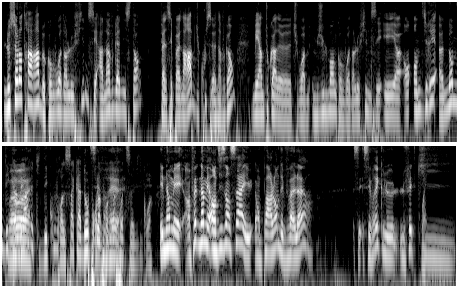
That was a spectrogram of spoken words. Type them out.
le seul autre arabe qu'on voit dans le film, c'est en Afghanistan. Enfin, c'est pas un arabe, du coup, c'est un afghan. Mais en tout cas, euh, tu vois, musulman qu'on voit dans le film, c'est. Et euh, on, on dirait un homme des Ouais, cavernes ouais, qui découvre un sac à dos pour la vrai. première fois de sa vie, quoi. Et non, mais en fait, non, mais en disant ça et en parlant des valeurs, c'est c'est vrai que le, le fait qu'il.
